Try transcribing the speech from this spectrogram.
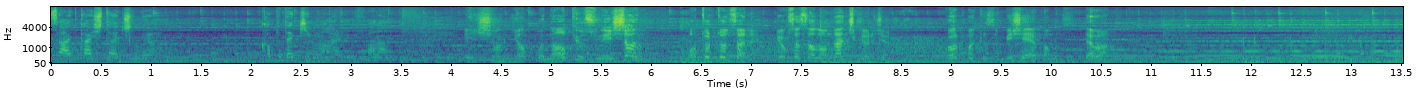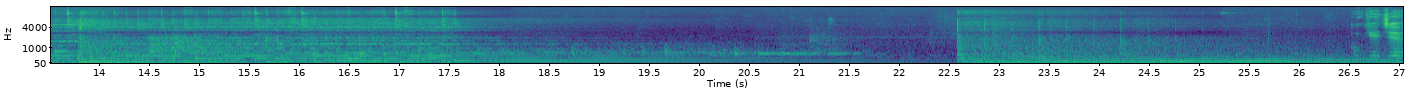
Saat kaçta açılıyor? Kapıda kim var falan. Eyşan yapma ne yapıyorsun Eyşan? Oturtun sana. Yoksa salondan çıkaracağım. Korkma kızım bir şey yapamaz. Devam. Gece...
